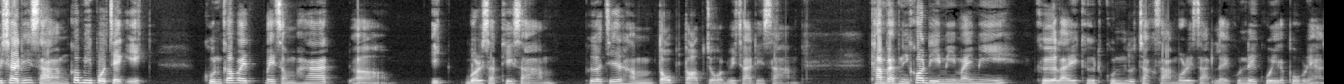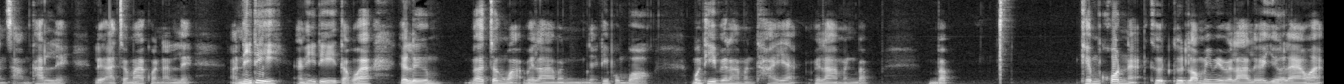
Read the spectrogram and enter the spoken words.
วิชาที่ 3 ก็มีโปรเจกต์อีก คุณก็ไปไปสัมภาษณ์อีกบริษัทที่ 3 เพื่อที่จะทำตอบตอบโจทย์วิชาที่ 3ทำแบบนี้ข้อดีมีไหมมี คืออะไรคือคุณรู้จัก 3 บริษัทเลย คุณได้คุยกับผู้บริหาร 3 ท่านเลย หรืออาจจะมากกว่านั้นเลย อันนี้ดี อันนี้ดีแต่ว่าอย่าลืมว่าจังหวะเวลามันอย่างที่ผมบอก บางทีเวลามัน tight อะเวลามันแบบแบบเข้มข้นอะคือคือเราไม่มีเวลาเหลือเยอะแล้วอะ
